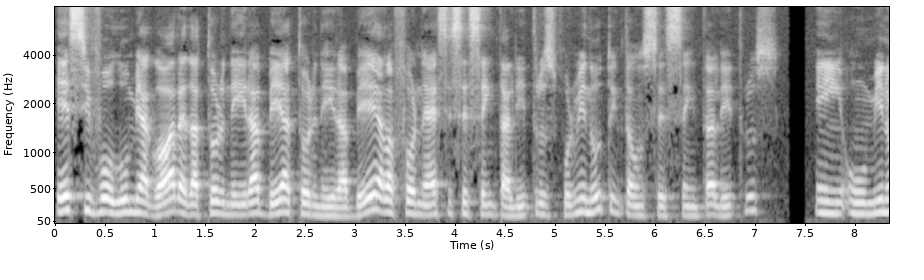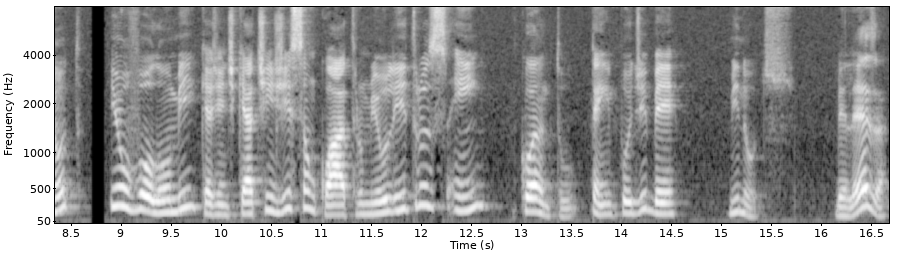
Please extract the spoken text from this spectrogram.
Esse volume agora é da torneira B. A torneira B ela fornece 60 litros por minuto, então 60 litros em um minuto. E o volume que a gente quer atingir são 4 mil litros em quanto? Tempo de B, minutos. Beleza?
